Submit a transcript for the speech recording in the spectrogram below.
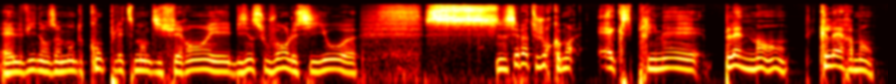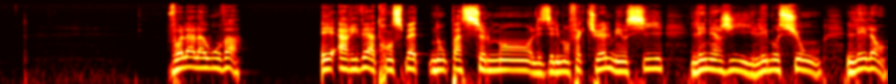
Elle vit dans un monde complètement différent, et bien souvent, le CEO euh, ne sait pas toujours comment exprimer pleinement, clairement. Voilà là où on va et arriver à transmettre non pas seulement les éléments factuels, mais aussi l'énergie, l'émotion, l'élan,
